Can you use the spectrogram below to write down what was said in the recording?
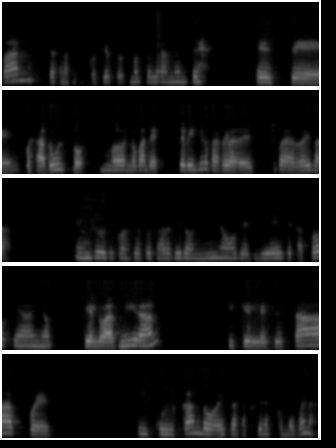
van personas a sus conciertos, no solamente este, pues adultos, no, no van de, de 21 para arriba, de 18 para arriba, en muchos de sus conciertos ha habido niños de 10, de 14 años que lo admiran y que les está pues inculcando esas acciones como buenas.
